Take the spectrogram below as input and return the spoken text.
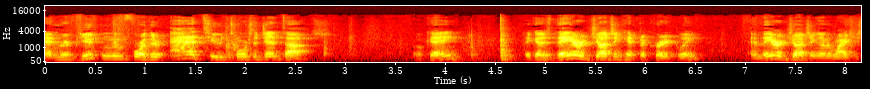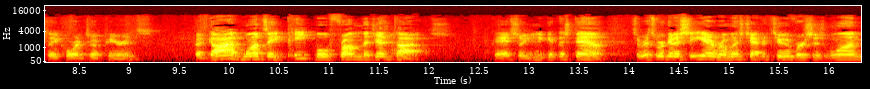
and rebuking them for their attitude towards the Gentiles. Okay? Because they are judging hypocritically, and they are judging unrighteously according to appearance. But God wants a people from the Gentiles. Okay, so you need to get this down. So this we're going to see here in Romans chapter 2, verses 1, uh,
